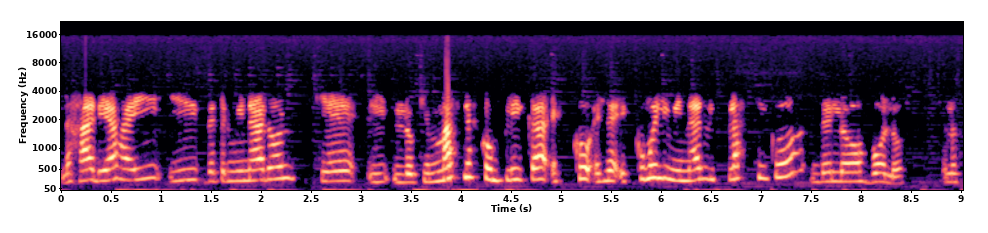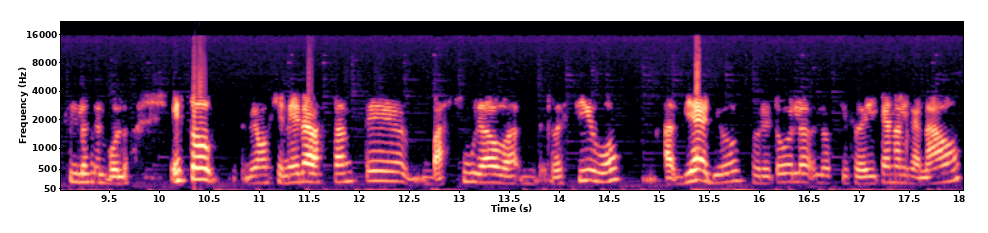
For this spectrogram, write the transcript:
las áreas ahí y determinaron que lo que más les complica es, es, cómo eliminar el plástico de los bolos, de los hilos del bolo. Esto, digamos, genera bastante basura o residuos a diario, sobre todo los que se dedican al ganado,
